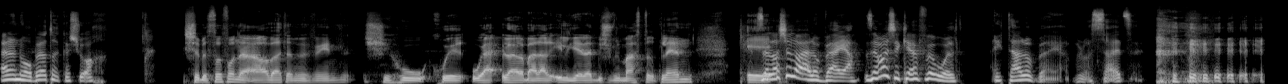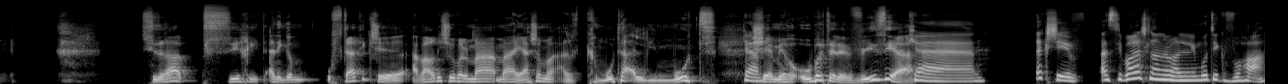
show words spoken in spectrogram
היה לנו הרבה יותר קשוח. שבסוף עונה 4 אתה מבין שהוא הוא, הוא היה, לא היה לו בעיה להרעיל ילד בשביל master plan. אה, זה לא שלא היה לו בעיה, זה מה שכיף בוולט. הייתה לו בעיה, אבל הוא עשה את זה. סדרה פסיכית אני גם הופתעתי כשעברתי שוב על מה, מה היה שם על כמות האלימות כן. שהם הראו בטלוויזיה. כן. תקשיב, הסיבולת שלנו על אלימות היא גבוהה.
